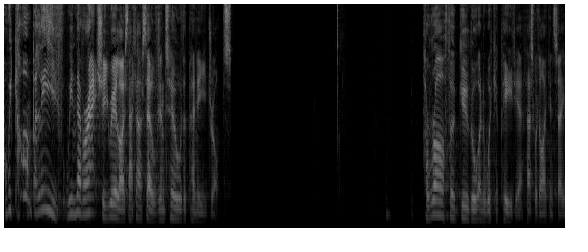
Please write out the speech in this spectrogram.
And we can't believe we never actually realised that ourselves until the penny drops. Hurrah for Google and Wikipedia. That's what I can say.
